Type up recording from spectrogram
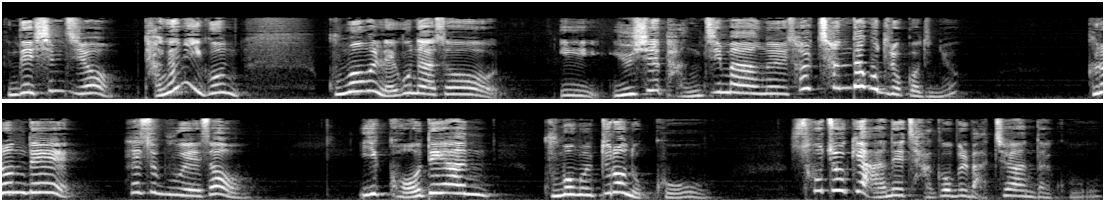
근데 심지어 당연히 이건 구멍을 내고 나서 이 유실 방지망을 설치한다고 들었거든요. 그런데 해수부에서 이 거대한 구멍을 뚫어놓고 소조기 안에 작업을 마쳐야 한다고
